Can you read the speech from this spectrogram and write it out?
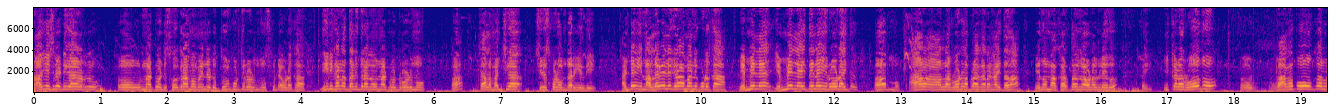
రాజేష్ రెడ్డి గారు ఉన్నటువంటి స్వగ్రామమైన తూర్కుర్తి రోడ్డును చూసుకుంటే ఉడక దీనికన్నా దళిద్రంగా ఉన్నటువంటి రోడ్డును చాలా మంచిగా చేసుకోవడం జరిగింది. అంటే ఈ నల్లవేలి గ్రామాన్ని కూడా ఎమ్మెల్యే ఎమ్మెల్యే అయితేనే ఈ రోడ్ అయితే వాళ్ళ రోడ్ల ప్రకారంగా అవుతుందా ఏదో మాకు అర్థం కావడం లేదు. ఇక్కడ రోజు రాకపోకలు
